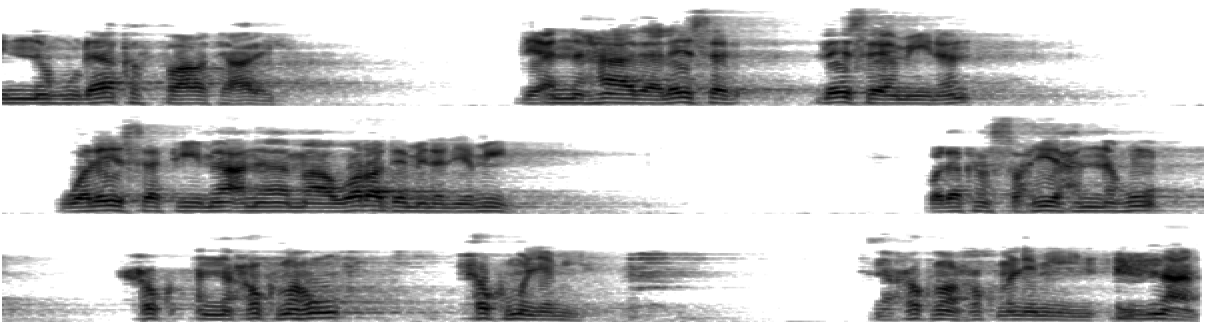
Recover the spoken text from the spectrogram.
إنه لا كفارة عليه لأن هذا ليس ليس يمينا وليس في معنى ما ورد من اليمين ولكن الصحيح أنه حكم أن حكمه حكم اليمين. أن حكمه حكم اليمين. نعم.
